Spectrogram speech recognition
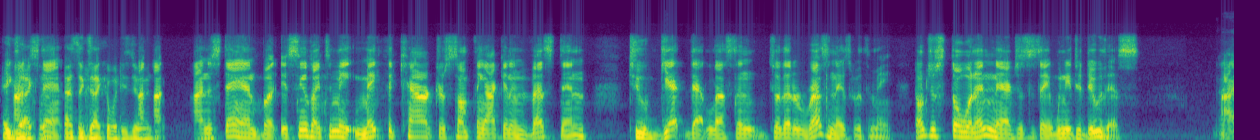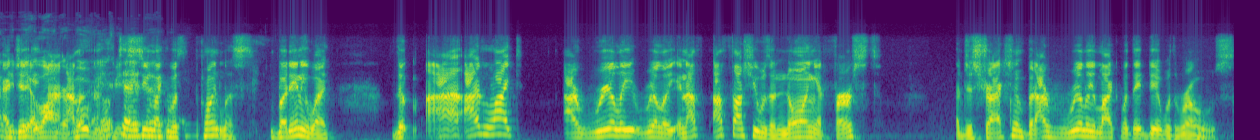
Exactly. That's exactly what he's doing. I, I, understand, but it seems like to me, make the character something I can invest in to get that lesson so that it resonates with me. Don't just throw it in there just to say we need to do this. I, I just, a longer I, movie. it just seemed like it was pointless. But anyway, the I, I liked, I really, really, and I I thought she was annoying at first, a distraction, but I really liked what they did with Rose.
